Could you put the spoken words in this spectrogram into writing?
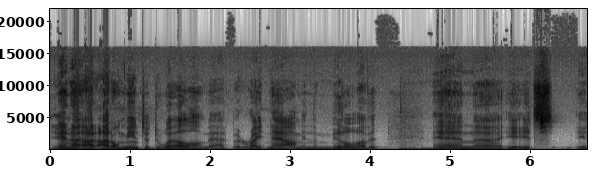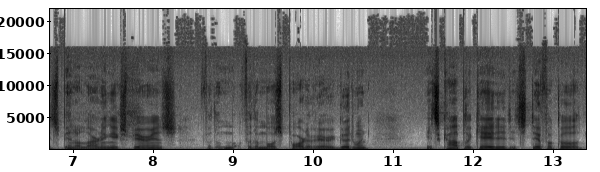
Yeah. And I, I don't mean to dwell on that, but right now I'm in the middle of it, mm-hmm. and uh, it, it's it's been a learning experience for the for the most part, a very good one. It's complicated, it's difficult,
